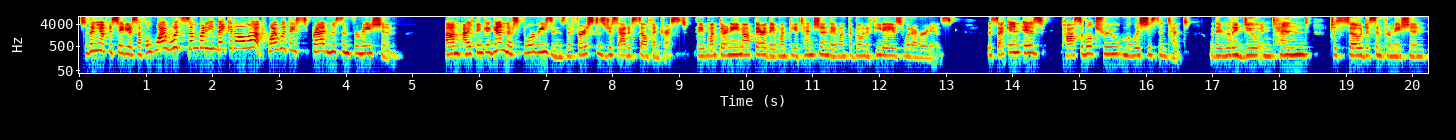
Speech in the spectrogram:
So then you have to say to yourself, well, why would somebody make it all up? Why would they spread misinformation? Um, I think again, there's four reasons. The first is just out of self-interest. They want their name out there, they want the attention, they want the bona fides, whatever it is. The second is possible true malicious intent, where they really do intend to sow disinformation,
